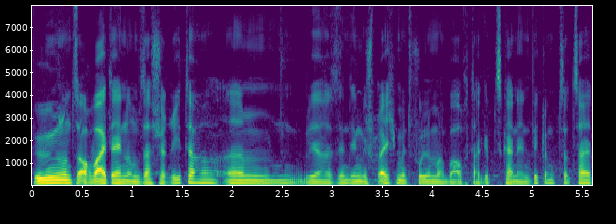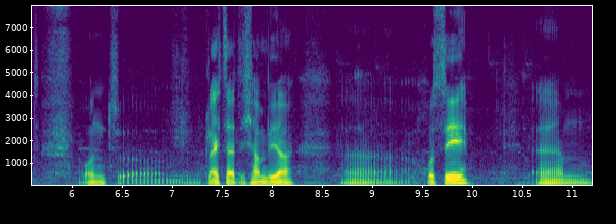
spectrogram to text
Wir bemühen uns auch weiterhin um Sascha Rita. Ähm, wir sind in Gesprächen mit Fulham, aber auch da gibt es keine Entwicklung zurzeit. Und äh, gleichzeitig haben wir äh, José ähm,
